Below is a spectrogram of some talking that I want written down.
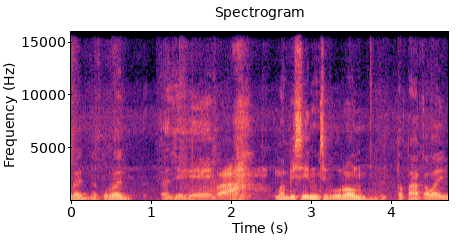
Naturad, naturad. Ah, Sige pa. Mabisin siguro. Tatakawin.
